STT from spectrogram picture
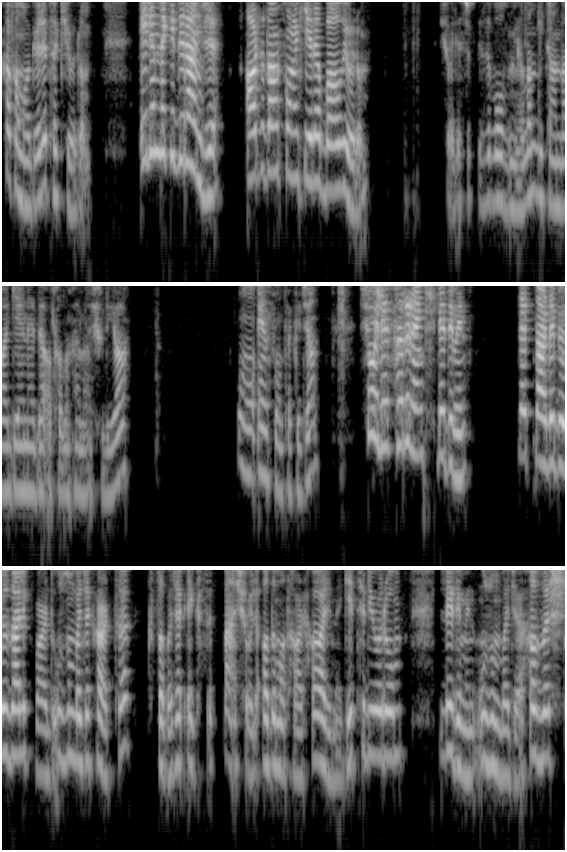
kafama göre takıyorum. Elimdeki direnci artıdan sonraki yere bağlıyorum. Şöyle sürprizi bozmayalım. Bir tane daha GND atalım hemen şuraya. Bunu en son takacağım. Şöyle sarı renk ledimin ledlerde bir özellik vardı. Uzun bacak artı kısa bacak eksi. Ben şöyle adım atar haline getiriyorum. Ledimin uzun bacağı hazır.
